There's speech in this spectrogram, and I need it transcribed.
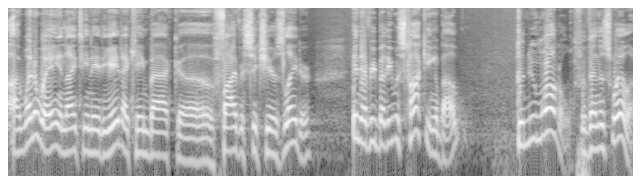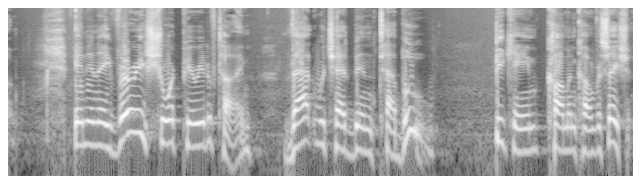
I went away in 1988. I came back uh, five or six years later, and everybody was talking about the new model for Venezuela. And in a very short period of time, that which had been taboo became common conversation.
